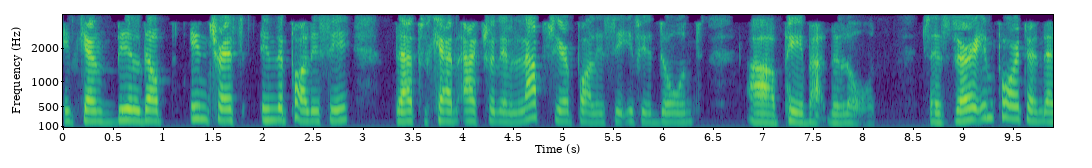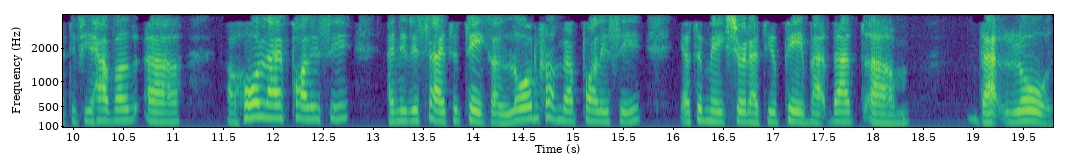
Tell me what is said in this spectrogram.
it can build up interest in the policy that can actually lapse your policy if you don't uh, pay back the loan. So it's very important that if you have a, a, a whole life policy and you decide to take a loan from that policy, you have to make sure that you pay back that um, that loan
